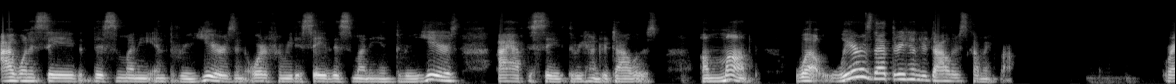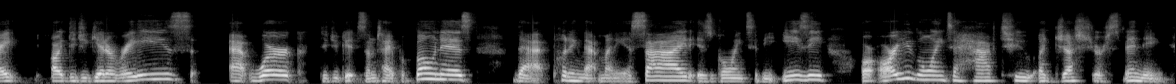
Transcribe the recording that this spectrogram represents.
I want to save this money in three years. In order for me to save this money in three years, I have to save $300 a month. Well, where is that $300 coming from? Right? Or did you get a raise at work? Did you get some type of bonus that putting that money aside is going to be easy? Or are you going to have to adjust your spending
